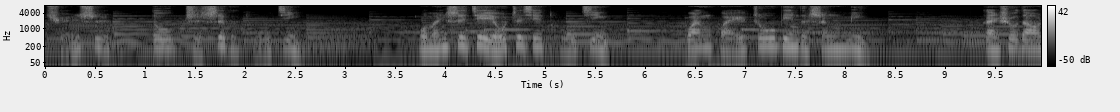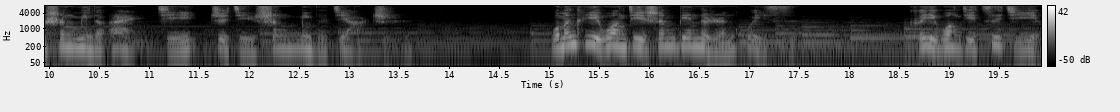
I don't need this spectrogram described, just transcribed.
权势都只是个途径，我们是借由这些途径，关怀周边的生命，感受到生命的爱。及自己生命的价值，我们可以忘记身边的人会死，可以忘记自己也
